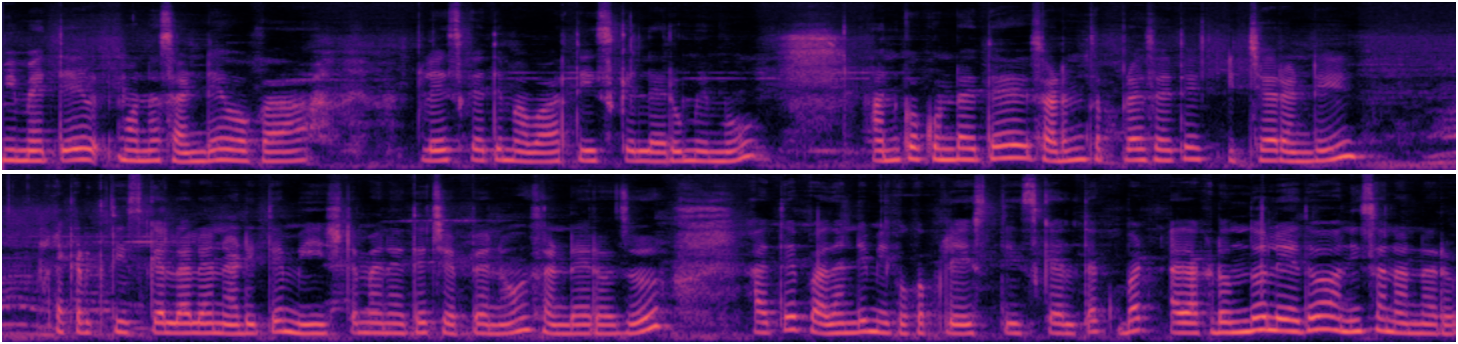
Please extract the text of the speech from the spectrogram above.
మేమైతే మొన్న సండే ఒక ప్లేస్కి అయితే మా వారు తీసుకెళ్ళారు మేము. అనుకోకుండా అయితే సడన్ సర్ప్రైజ్ అయితే ఇచ్చారండి. ఎక్కడికి తీసుకెళ్ళాలి అని అడిగితే మీ ఇష్టమైన అయితే చెప్పాను సండే రోజు. అయితే పదండి మీకు ఒక ప్లేస్ తీసుకెళ్తా. బట్ అది అక్కడ ఉందో లేదో అనేసి అని అన్నారు.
